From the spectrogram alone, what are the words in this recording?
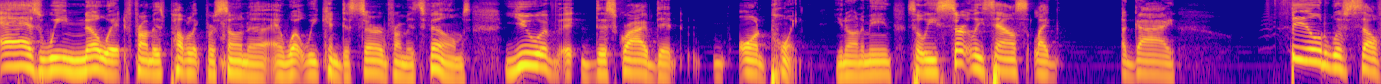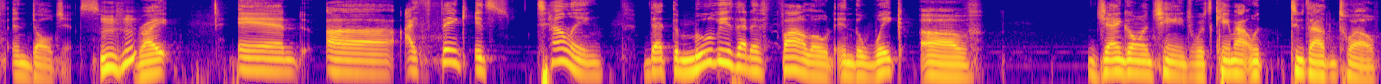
as we know it from his public persona and what we can discern from his films you have eh, described it on point you know what i mean so he certainly sounds like a guy filled with self-indulgence right? And uh i think it's telling that the movies that have followed in the wake of Django Unchained, which came out in 2012,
